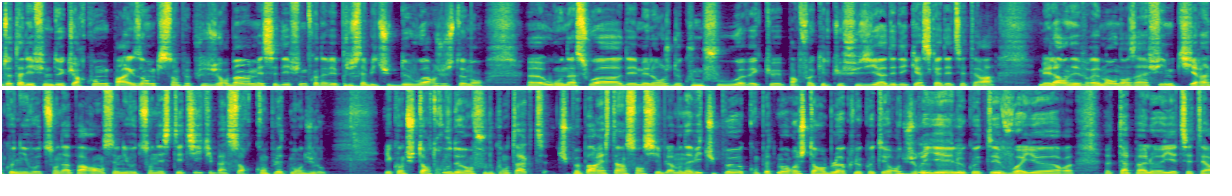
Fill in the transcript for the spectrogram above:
Toi, t'as des films de Kirk Kong, par exemple, qui sont un peu plus urbains, mais c'est des films qu'on avait plus l'habitude de voir, justement, euh, où on a soit des mélanges de kung-fu avec euh, parfois quelques fusillades et des cascades, etc. Mais là, on est vraiment dans un film qui, rien qu'au niveau de son apparence et au niveau de son esthétique, bah, sort complètement du lot. Et quand tu te retrouves devant Full Contact, tu peux pas rester insensible. À mon avis, tu peux complètement rejeter en bloc le côté ordurier, Mhm, le côté mhm. voyeur, euh, tape à l'œil, etc.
